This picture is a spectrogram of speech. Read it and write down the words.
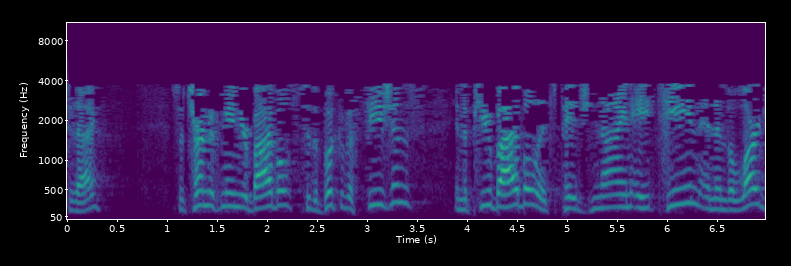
today. So turn with me in your Bibles to the book of Ephesians. In the Pew Bible, it's page 918, and in the large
